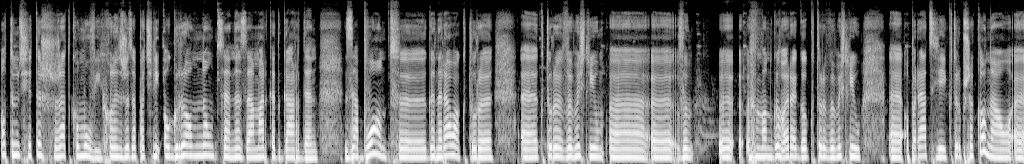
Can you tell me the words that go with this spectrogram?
o tym się też rzadko mówi. Holendrzy zapłacili ogromną cenę za Market Garden, za błąd e, generała, który, e, który wymyślił, e, e, wy, Montgomery'ego, który wymyślił e, operację i który przekonał e,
